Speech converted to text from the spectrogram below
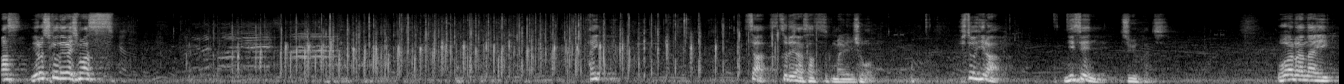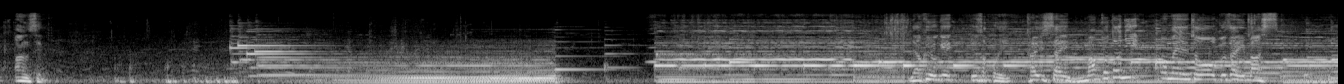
ます。よろしくお願いします。はい。さあそれでは早速参りましょう。ひとひら2018終わらないアンセム厄除けよさこい開催誠におめでとうございます。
